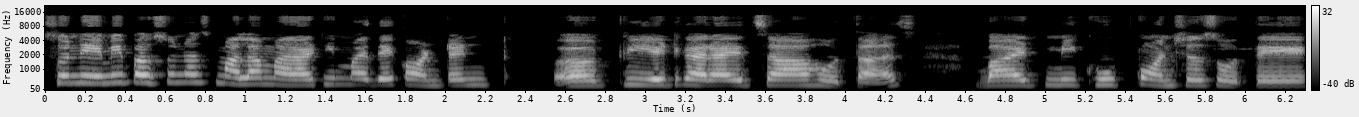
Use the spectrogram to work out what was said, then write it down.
सो नेहमीपासूनच मला मराठीमध्ये कॉन्टेंट क्रिएट करायचा होताच. बट मी खूप कॉन्शियस होते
